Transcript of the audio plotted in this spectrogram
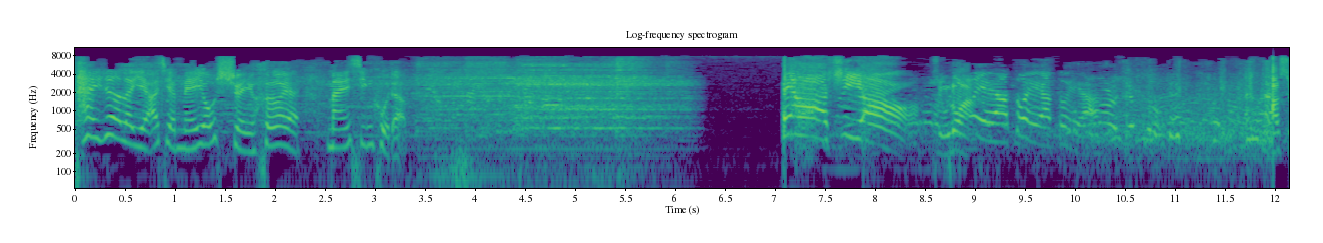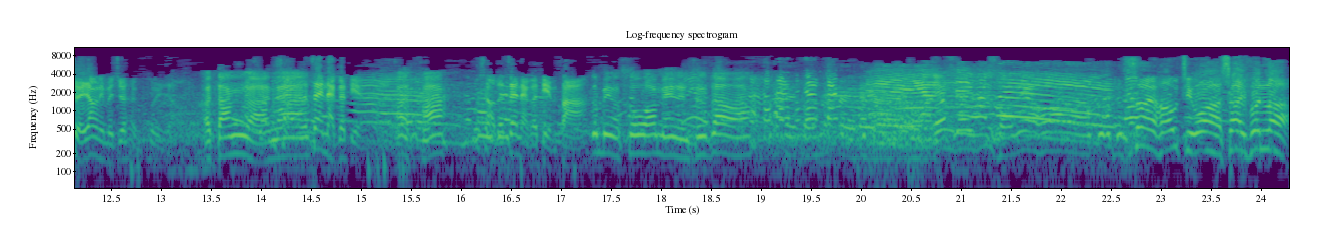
太热了耶，而且没有水喝耶，蛮辛苦的。哎呀，是啊，凶乱。对呀，对呀，对呀。他水让你们觉得很困扰。啊，当然啦。在哪个点？啊啊，不晓得在哪个点发。都没有说啊，没人知道啊。晒好久啊，晒昏了。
